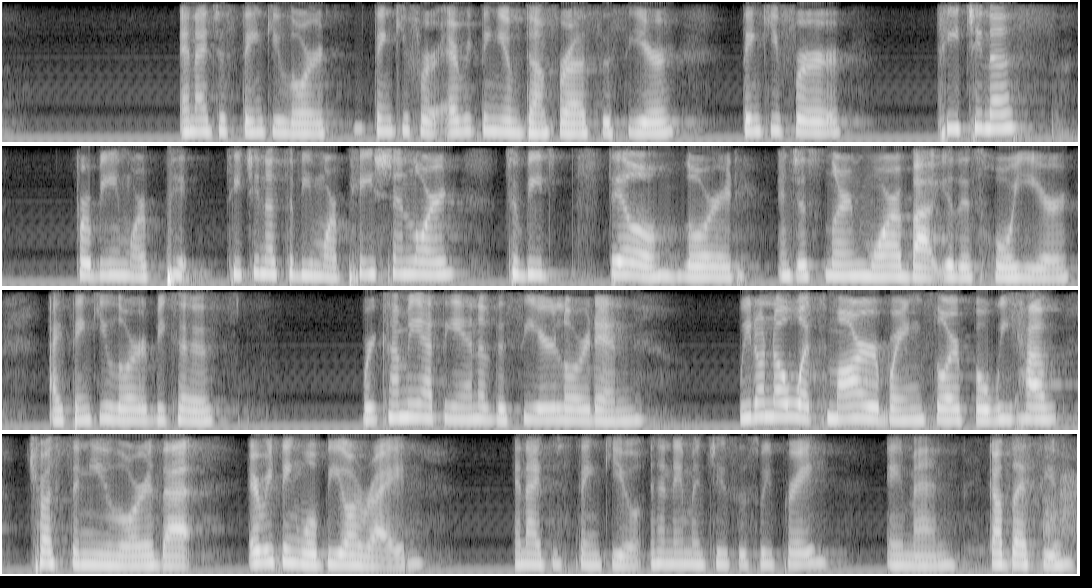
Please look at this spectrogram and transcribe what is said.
and I just thank you, Lord. Thank you for everything you've done for us this year. Thank you for teaching us, for being more, teaching us to be more patient, Lord, to be still, Lord, and just learn more about you this whole year. I thank you, Lord, because we're coming at the end of this year, Lord, and we don't know what tomorrow brings, Lord, but we have trust in you, Lord, that everything will be all right. And I just thank you. In the name of Jesus, we pray. Amen. God bless you.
